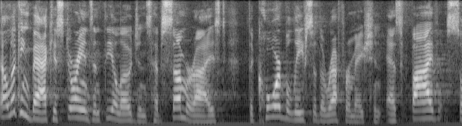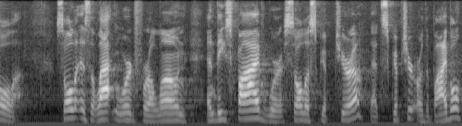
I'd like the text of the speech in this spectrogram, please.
Now, looking back, historians and theologians have summarized the core beliefs of the Reformation as five sola. Sola is the Latin word for alone, and these five were sola scriptura, that's scripture or the Bible,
